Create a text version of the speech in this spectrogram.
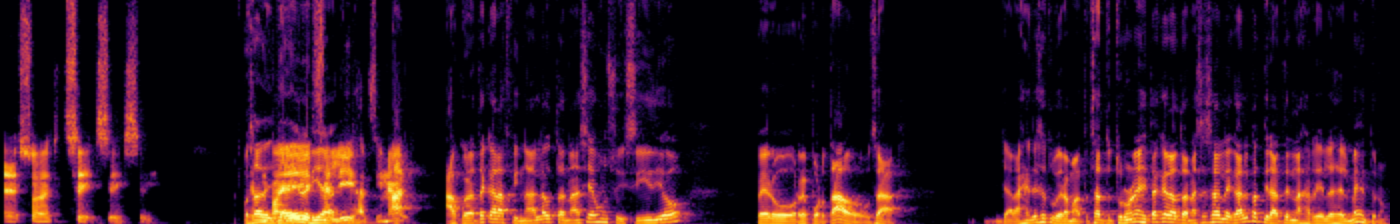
Eso es, sí, sí, sí. O sea, ya debería. Feliz al final. acuérdate que al final la eutanasia es un suicidio, pero reportado. O sea, ya la gente se tuviera matado. O sea, tú, no necesitas que la eutanasia sea legal para tirarte en las rieles del metro.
